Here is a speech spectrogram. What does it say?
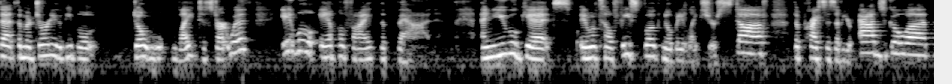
that the majority of the people don't like to start with, it will amplify the bad. And you will get, it will tell Facebook nobody likes your stuff, the prices of your ads go up,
